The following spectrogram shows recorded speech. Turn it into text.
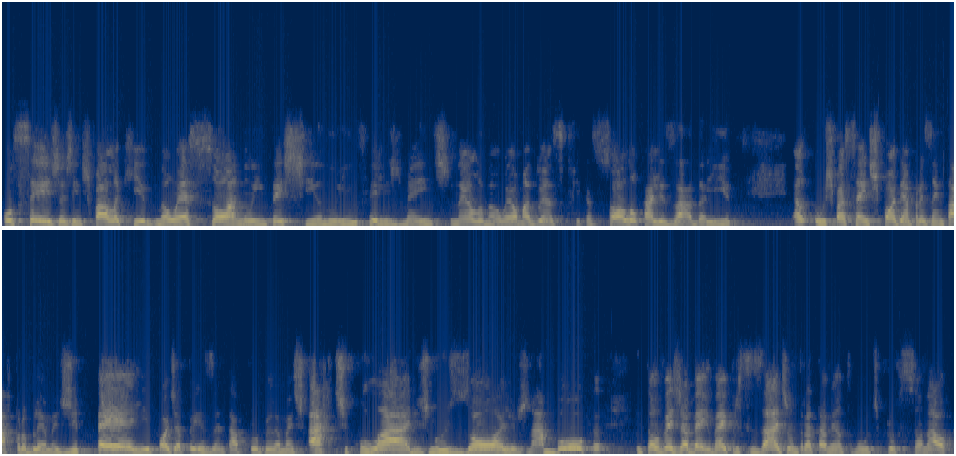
ou seja, a gente fala que não é só no intestino, infelizmente, né? Não é uma doença que fica só localizada ali. É, os pacientes podem apresentar problemas de pele, pode apresentar problemas articulares, nos olhos, na boca. Então, veja bem, vai precisar de um tratamento multiprofissional.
